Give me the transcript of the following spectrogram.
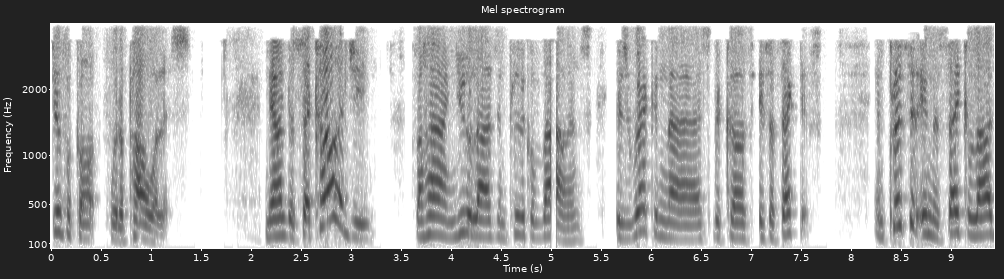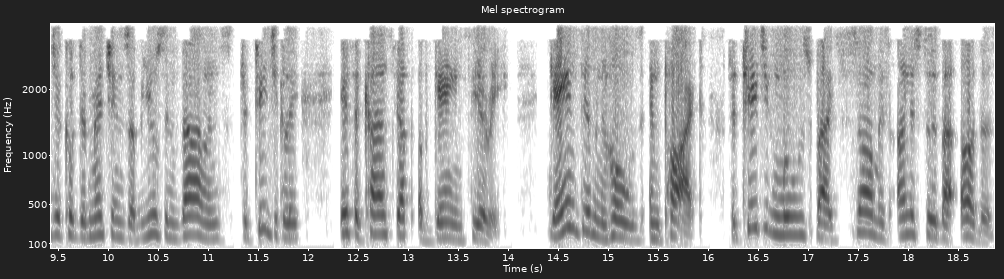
difficult for the powerless. Now, the psychology behind utilizing political violence is recognized because it's effective. Implicit in the psychological dimensions of using violence strategically is the concept of game theory. Game theory holds, in part, strategic moves by some is understood by others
